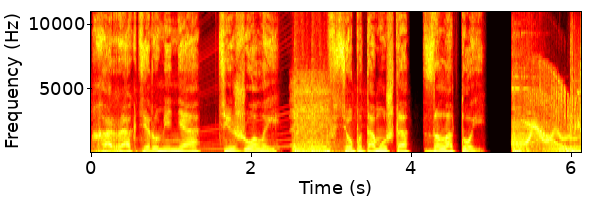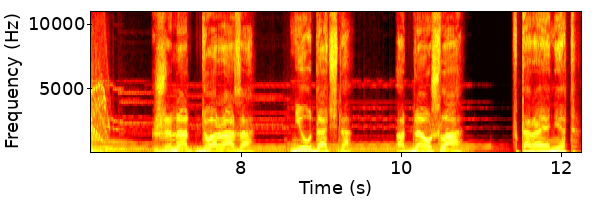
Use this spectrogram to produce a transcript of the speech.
Характер у меня тяжелый. Все потому, что золотой. Женат два раза. Неудачно. Одна ушла, вторая нет.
